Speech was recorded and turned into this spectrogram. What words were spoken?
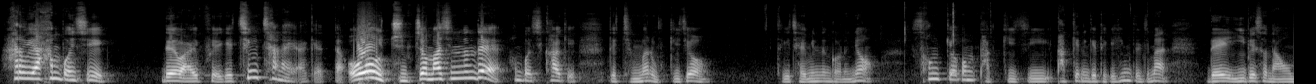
하루에 한 번씩 내 와이프에게 칭찬해야겠다. 어 진짜 맛있는데. 한 번씩 하기. 근데 정말 웃기죠? 되게 재밌는 거는요. 성격은 바뀌지 바뀌는 게 되게 힘들지만 내 입에서 나온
